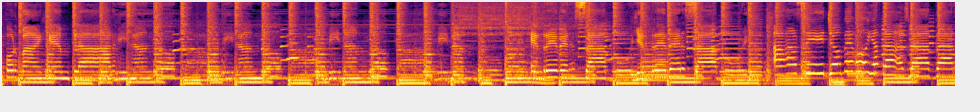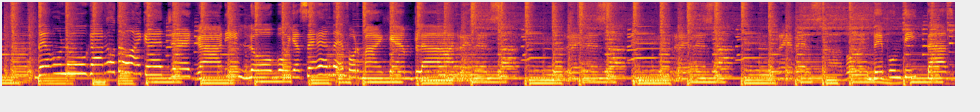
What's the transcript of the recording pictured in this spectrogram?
Forma ejemplar. Caminando, caminando, caminando, caminando. Voy. En reversa voy, en reversa voy. Así yo me voy a trasladar. De un lugar a otro hay que llegar y lo voy a hacer de forma ejemplar. Reversa, reversa, reversa, reversa. Voy de puntitas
